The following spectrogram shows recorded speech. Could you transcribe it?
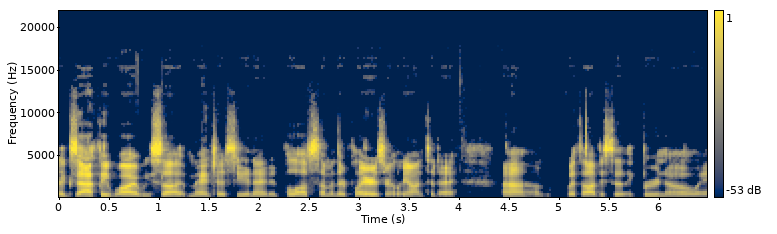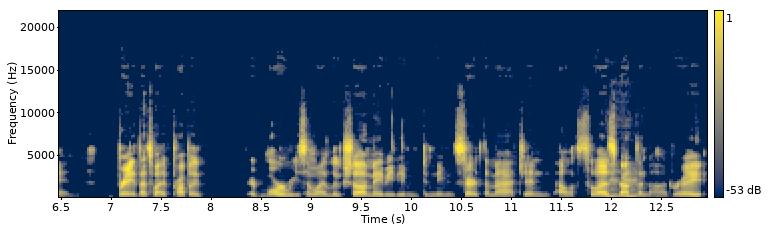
exactly why we saw Manchester United pull off some of their players early on today, um, with obviously like Bruno and Bray. That's why probably more reason why Luke Shaw maybe didn't, didn't even start the match, and Alex Telles got Mhm. the nod, right?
